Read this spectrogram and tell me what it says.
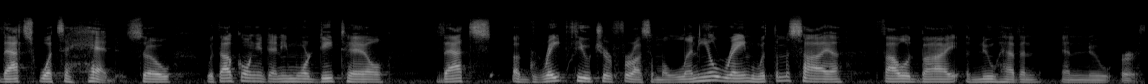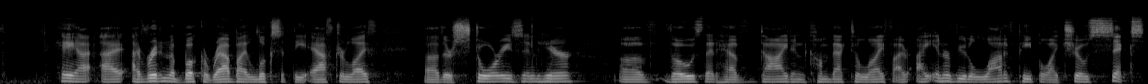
that's what's ahead. So, without going into any more detail, that's a great future for us a millennial reign with the Messiah, followed by a new heaven and a new earth. Hey, I, I've written a book, A Rabbi Looks at the Afterlife. Uh, there's stories in here of those that have died and come back to life. I, I interviewed a lot of people. I chose six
